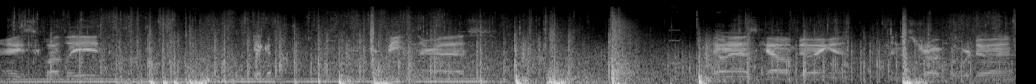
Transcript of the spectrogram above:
Hey, squad lead. Go. We're beating their ass. Don't ask how I'm doing it in this truck, but we're doing it.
